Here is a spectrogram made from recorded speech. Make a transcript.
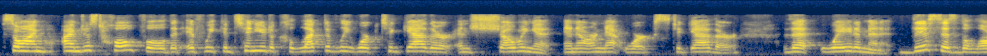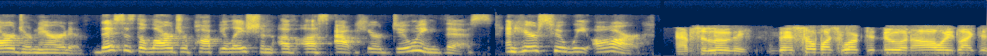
So i'm i'm just hopeful that if we continue to collectively work together and showing it in our networks together that wait a minute this is the larger narrative. This is the larger population of us out here doing this and here's who we are. Absolutely there's so much work to do and i always like to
